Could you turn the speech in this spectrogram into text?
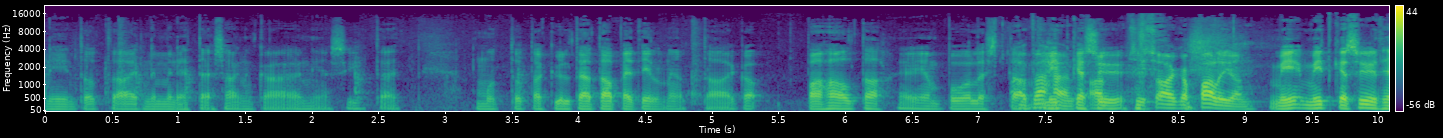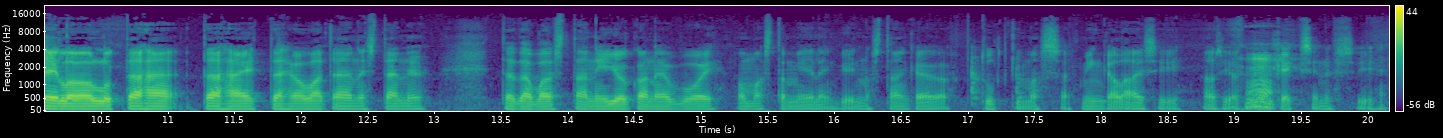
niin tota, että ne menettäisi ainakaan ääniä siitä. Mutta tota, kyllä tämä tapetilla näyttää aika pahalta heidän puolestaan. Vähän, mitkä syy, a, siis aika paljon. mitkä syyt heillä on ollut tähän, tähän, että he ovat äänestäneet tätä vastaan, niin jokainen voi omasta mielenkiinnostaan käydä tutkimassa, että minkälaisia asioita hmm. on keksinyt siihen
